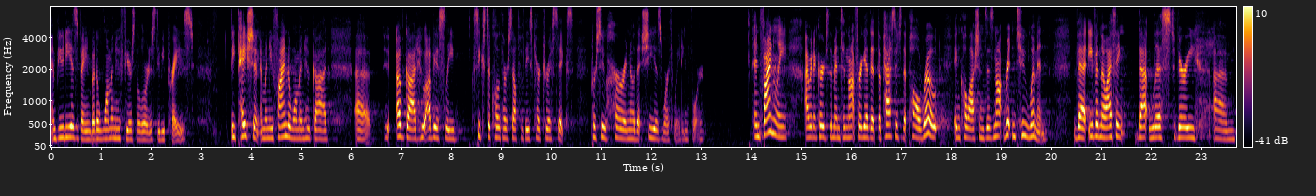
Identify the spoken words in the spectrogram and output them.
and beauty is vain, but a woman who fears the Lord is to be praised. Be patient, and when you find a woman who God, uh, of God, who obviously seeks to clothe herself with these characteristics, pursue her and know that she is worth waiting for. And finally, I would encourage the men to not forget that the passage that Paul wrote in Colossians is not written to women. That even though I think that list very um,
